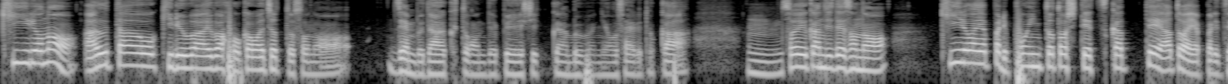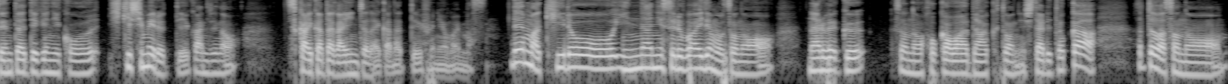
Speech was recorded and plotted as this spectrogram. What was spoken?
黄色のアウターを着る場合は他はちょっとその、全部ダークトーンでベーシックな部分に抑えるとか、うん、そういう感じでその、黄色はやっぱりポイントとして使って、あとはやっぱり全体的にこう、引き締めるっていう感じの使い方がいいんじゃないかなっていうふうに思います。で、まあ、黄色をインナーにする場合でも、その、なるべく、その、他はダークトーンにしたりとか、あとはその、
